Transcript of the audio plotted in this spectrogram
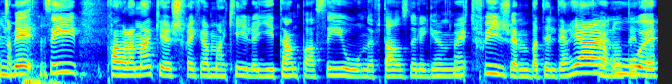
Non. mais tu sais, probablement que je ferais comme, OK, là, il est temps de passer aux 9 tasses de légumes Oui. et de fruits, je vais me botter le derrière, ou euh, ouais.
